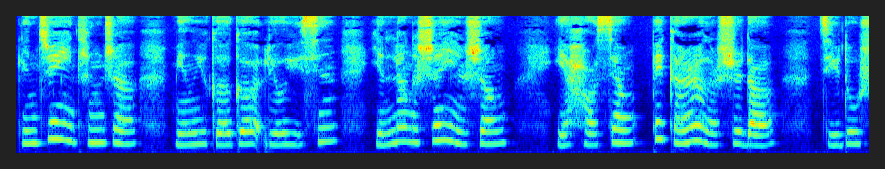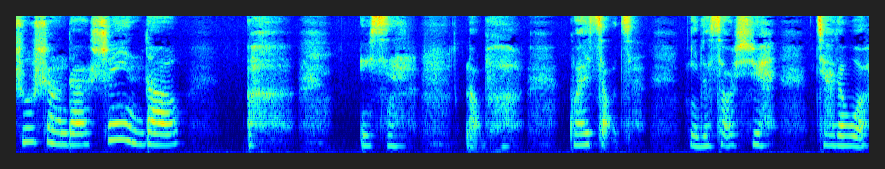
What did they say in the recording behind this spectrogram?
林俊逸听着明玉格格刘雨欣银亮的呻吟声，也好像被感染了似的，极度舒爽的呻吟道：“啊，雨欣，老婆，乖嫂子，你的扫穴夹得我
